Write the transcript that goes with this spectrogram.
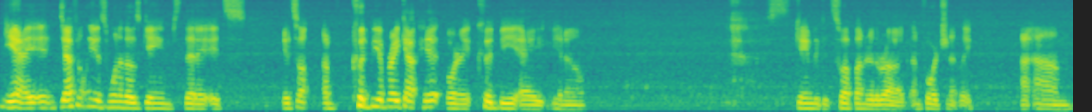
yeah, it, it definitely is one of those games that it, it's it's a, a could be a breakout hit or it could be a you know game that gets swept under the rug. Unfortunately, Uh, um,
